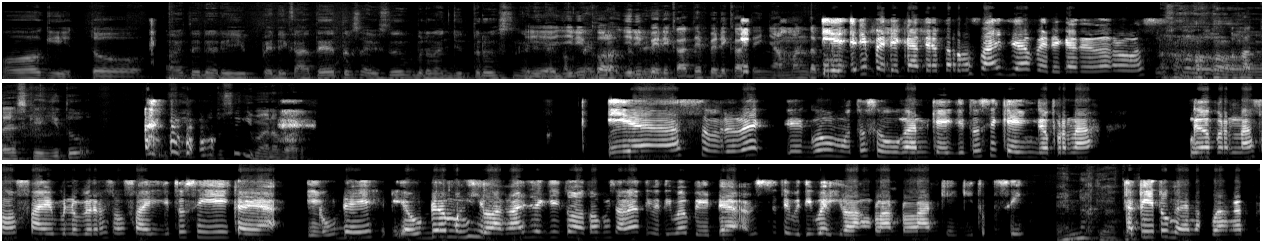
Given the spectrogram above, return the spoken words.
Oh gitu. Oh itu dari PDKT terus habis itu berlanjut terus nggak Iya, jadi kalau jadi gitu ya? PDKT PDKT nyaman tapi Iya jadi PDKT terus aja, PDKT terus. Terus kalau HTS kayak gitu itu putusnya gimana, Par? Iya, sebenarnya ya gue memutus hubungan kayak gitu sih kayak nggak pernah nggak pernah selesai bener-bener selesai gitu sih kayak ya udah ya udah menghilang aja gitu atau misalnya tiba-tiba beda abis itu tiba-tiba hilang pelan-pelan kayak gitu sih Enak ya? tapi itu nggak enak banget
